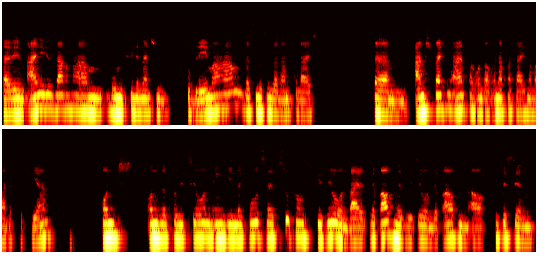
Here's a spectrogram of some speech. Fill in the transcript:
weil wir eben einige Sachen haben, womit viele Menschen Probleme haben. Das müssen wir dann vielleicht ähm, ansprechen einfach und auch innerparteilich nochmal diskutieren. Und unsere Position irgendwie eine große Zukunftsvision, weil wir brauchen eine Vision, wir brauchen auch ein bisschen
